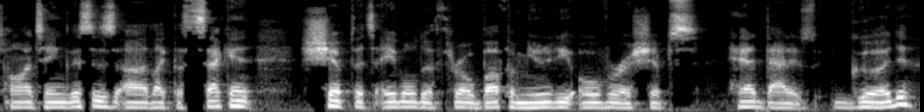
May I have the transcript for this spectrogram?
taunting. This is uh, like the second ship that's able to throw buff immunity over a ship's head. That is good.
